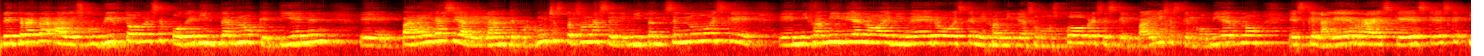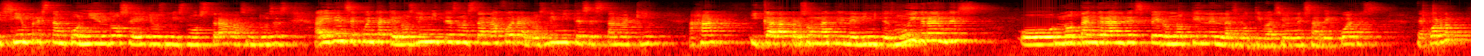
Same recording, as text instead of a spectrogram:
de entrada a descubrir todo ese poder interno que tienen eh, para ir hacia adelante, porque muchas personas se limitan, dicen, no, es que en mi familia no hay dinero, es que en mi familia somos pobres, es que el país, es que el gobierno, es que la guerra, es que, es que, es que, y siempre están poniéndose ellos mismos trabas. Entonces, ahí dense cuenta que los límites no están afuera, los límites están aquí. Ajá, y cada persona tiene límites muy grandes o no tan grandes, pero no tienen las motivaciones adecuadas. ¿De acuerdo?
